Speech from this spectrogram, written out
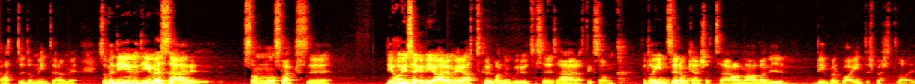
att de inte höll med. Så men det är, det är väl så här som någon slags... Det har ju säkert att göra med att kurvan nu går ut och säger så här att liksom... För då inser de kanske att så här, ja, men alla vi vill väl bara Inters bästa i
